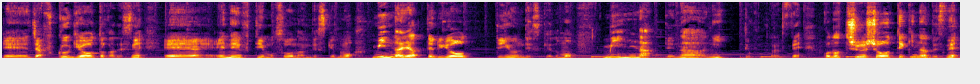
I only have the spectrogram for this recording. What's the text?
えー、じゃあ副業とかですね、えー、NFT もそうなんですけども、みんなやってるよってって言うんですけども、みんなって何ってことなんですね。この抽象的なですね、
